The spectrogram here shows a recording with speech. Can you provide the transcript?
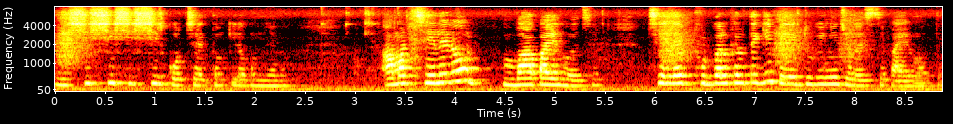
মানে শিরশির শিরশির করছে একদম কীরকম যেন। আমার ছেলেরও বা পায়ে হয়েছে। ছেলে ফুটবল খেলতে গিয়ে পেরেক ঢুকিয়ে নিয়ে চলে এসেছে পায়ের মধ্যে।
